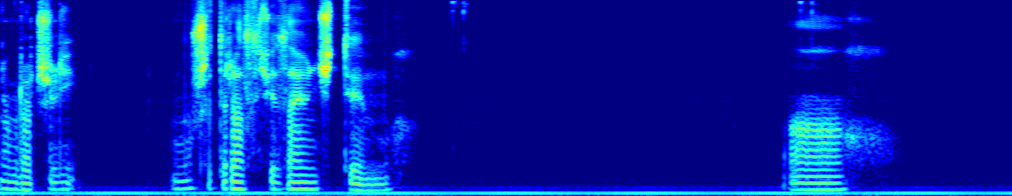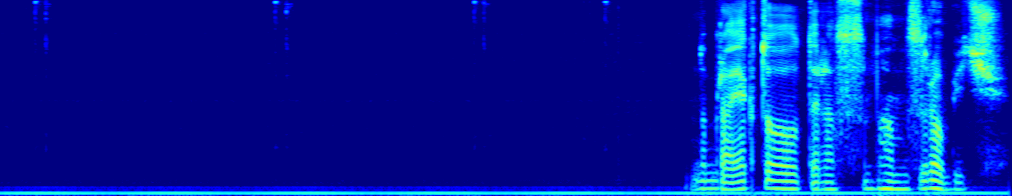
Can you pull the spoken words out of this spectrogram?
Dobra, czyli muszę teraz się zająć tym. O. Dobra, jak to teraz mam zrobić?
